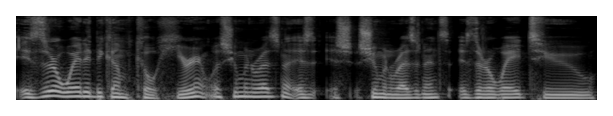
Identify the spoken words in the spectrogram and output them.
is there a way to become coherent with human resonance? Is, is Schumann resonance? Is there a way to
